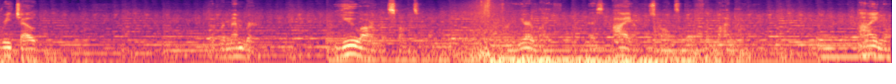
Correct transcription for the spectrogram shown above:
reach out. But remember, you are responsible for your life as I am responsible for my life. I know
